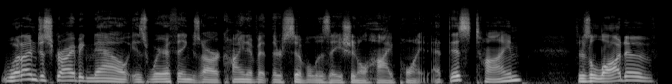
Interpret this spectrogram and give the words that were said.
what I'm describing now is where things are kind of at their civilizational high point. At this time, there's a lot of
